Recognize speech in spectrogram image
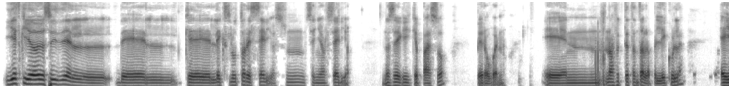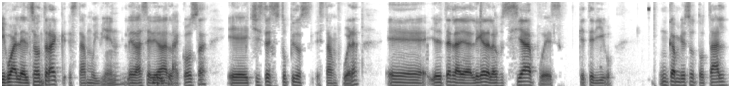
Y es que yo, soy del, del que Lex Luthor es serio, es un señor serio. No sé qué, qué pasó, pero bueno, no afecta tanto a la película. E igual, el soundtrack está muy bien, le da seriedad a la cosa. Eh, chistes estúpidos están fuera. Eh, y ahorita en la Liga de la Justicia, pues, ¿qué te digo? Un cambio eso total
